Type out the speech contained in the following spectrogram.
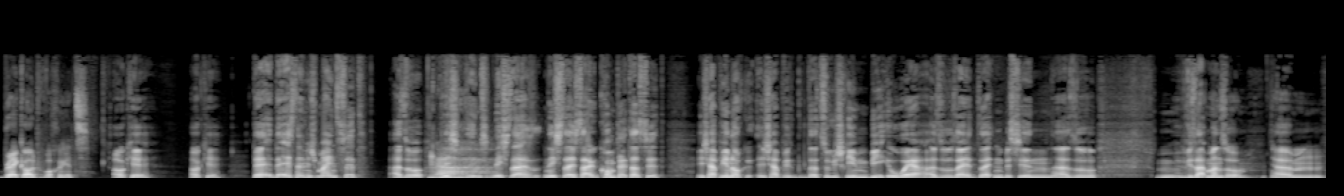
Breakout-Woche jetzt. Okay, okay. Der, der ist nämlich mein Sit. Also ja. nicht, nicht, nicht, dass, nicht, dass ich sage kompletter Sit. Ich habe hier noch, ich habe dazu geschrieben, be aware. Also seid, seid ein bisschen, also wie sagt man so? Ähm,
